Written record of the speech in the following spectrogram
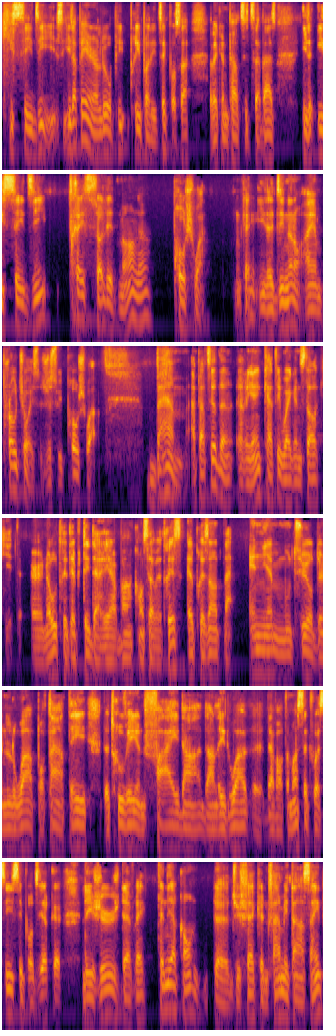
qui s'est dit, il a payé un lourd prix, politique pour ça avec une partie de sa base, il, il s'est dit très solidement, là, pro-choix. OK? Il a dit, non, non, I am pro-choice, je suis pro-choix. Bam! À partir de rien, Cathy Wagenstall, qui est un autre député d'arrière-ban conservatrice, elle présente la énième mouture d'une loi pour tenter de trouver une faille dans, dans les lois euh, d'avortement. Cette fois-ci, c'est pour dire que les juges devraient tenir compte de- du fait qu'une femme est enceinte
